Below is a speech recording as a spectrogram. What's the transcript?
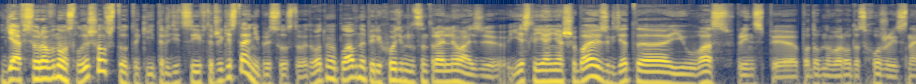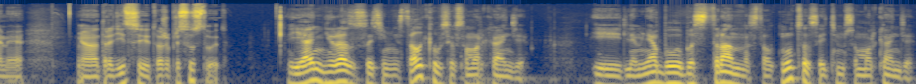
я все равно слышал, что такие традиции и в Таджикистане присутствуют. Вот мы плавно переходим на Центральную Азию. Если я не ошибаюсь, где-то и у вас, в принципе, подобного рода схожие с нами а, традиции тоже присутствуют. Я ни разу с этим не сталкивался в Самарканде. И для меня было бы странно столкнуться с этим в Самарканде.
